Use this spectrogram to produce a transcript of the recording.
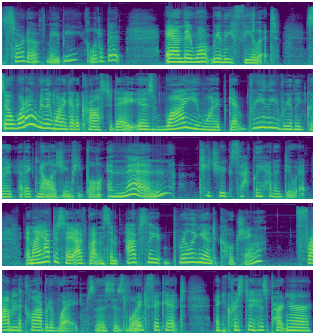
sort of, maybe a little bit. And they won't really feel it. So, what I really want to get across today is why you want to get really, really good at acknowledging people and then teach you exactly how to do it. And I have to say, I've gotten some absolutely brilliant coaching from the collaborative way. So this is Lloyd Fickett and Krista, his partner,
